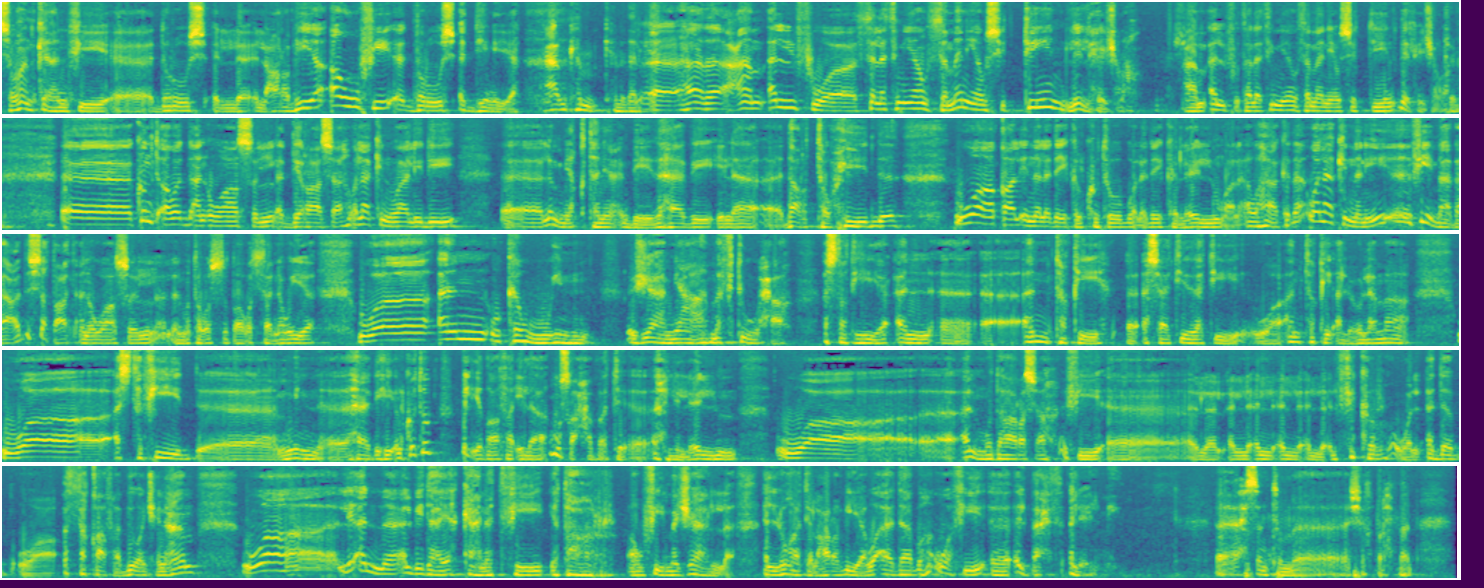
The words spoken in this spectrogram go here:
سواء كان في آه، الدروس العربية أو في الدروس الدينية. عام كم كان ذلك؟ آه، هذا عام 1368 للهجرة. عام 1368 للهجرة. آه كنت أود أن أواصل الدراسة ولكن والدي آه لم يقتنع بذهابي إلى دار التوحيد وقال إن لديك الكتب ولديك العلم وهكذا. ولكنني فيما بعد استطعت أن أواصل المتوسطة والثانوية وأن أكون جامعة مفتوحة. أستطيع أن آه، أنتقي أساتذتي وأنتقي العلماء وأستفيد آه، من هذه الكتب بالإضافة إلى مصاحبة أهل العلم والمدارسة في آه، الفكر والأدب والثقافة بوجه عام ولأن البداية كانت في إطار أو في مجال اللغة العربية وآدابها وفي آه، البحث العلمي. آه، أحسنتم آه، شيخ عبد الرحمن.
